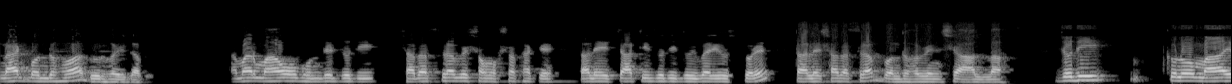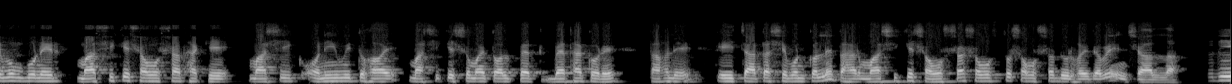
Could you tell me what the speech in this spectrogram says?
নাক বন্ধ হওয়া দূর হয়ে যাবে। আমার মা ও বোনদের যদি সাদা স্রাবের সমস্যা থাকে, তাহলে এই চাটি যদি দুইবার ইউজ করে, তাহলে সাদা স্রাব বন্ধ হবে ইনশাআল্লাহ। যদি কোনো মা এবং বোনের মাসিকের সমস্যা থাকে, মাসিক অনিয়মিত হয়, মাসিকের সময় তলপেট ব্যথা করে, তাহলে এই চাটা সেবন করলে তাহার মাসিকের সমস্যা, সমস্ত সমস্যা দূর হয়ে যাবে ইনশাআল্লাহ। যদি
